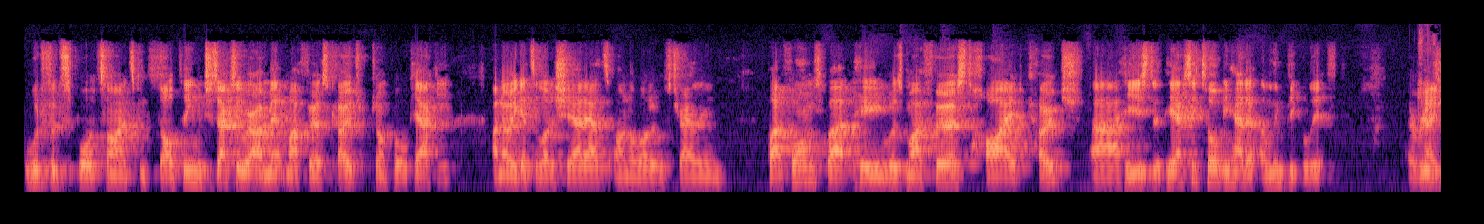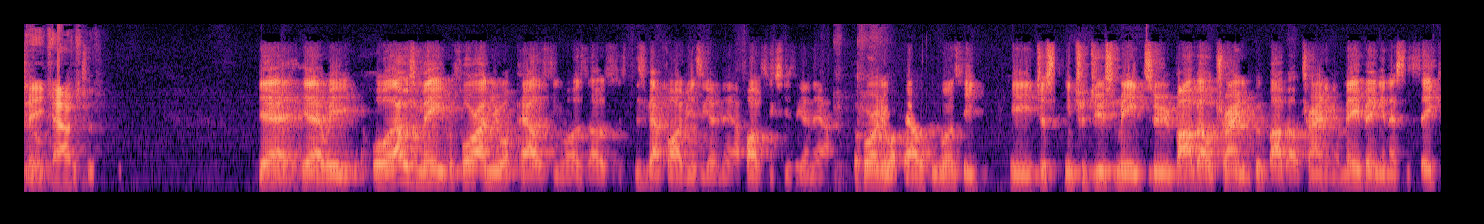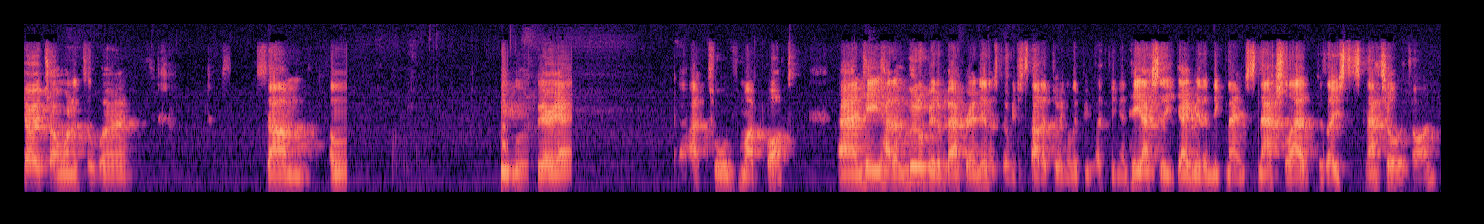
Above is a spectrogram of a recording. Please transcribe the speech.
Woodford Sports Science Consulting, which is actually where I met my first coach, John Paul Cauchi. I know he gets a lot of shout outs on a lot of Australian platforms, but he was my first hired coach. He used to, he actually taught me how to Olympic lift. Originally, Couch. was- yeah, yeah. We well, that was me before I knew what powerlifting was. I was this is about five years ago now, five or six years ago now. Before I knew what powerlifting was, he he just introduced me to barbell training, good barbell training. And me being an S and C coach, I wanted to learn some very uh, tool for my box. And he had a little bit of background in it, so we just started doing Olympic lifting. And he actually gave me the nickname Snatch Lad because I used to snatch all the time.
